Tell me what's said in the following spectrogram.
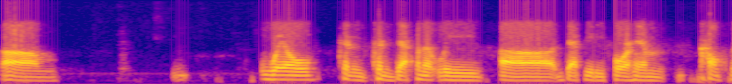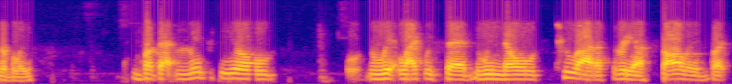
Um, Will can can definitely uh, deputy for him comfortably, but that midfield, we, like we said, we know two out of three are solid, but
